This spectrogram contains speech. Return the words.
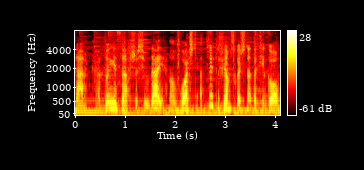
Tak, a to nie zawsze się udaje. No właśnie, a tutaj trafiłam, słuchajcie, na takiego,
